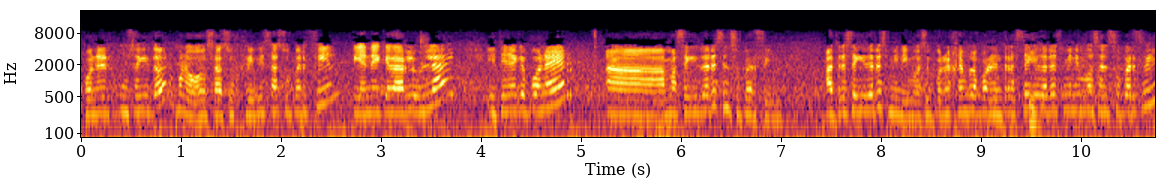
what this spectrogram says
poner un seguidor, bueno, o sea, suscribirse a su perfil, tiene que darle un like y tiene que poner a más seguidores en su perfil. A tres seguidores mínimos. Si, por ejemplo, ponen tres seguidores mínimos en su perfil,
